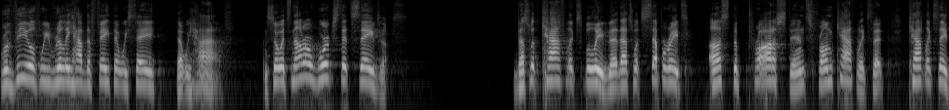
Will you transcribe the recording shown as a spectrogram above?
reveal if we really have the faith that we say that we have. And so it's not our works that saves us. That's what Catholics believe. That, that's what separates us, the Protestants, from Catholics. That Catholics say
